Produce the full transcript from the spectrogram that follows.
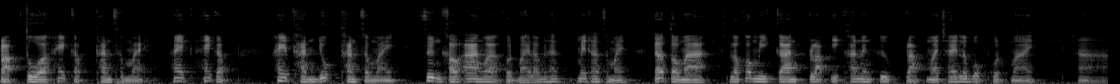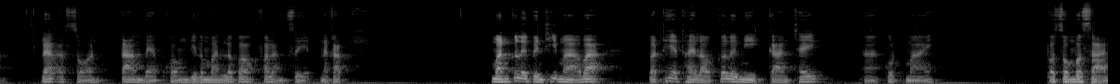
ปรับตัวให้กับทันสมัยให้ให้กับให้ทันยุคทันสมัย ซึ่งเขาอ้างว่ากฎหมายเราไม่ทันไม่ทันสมัย แล้วต่อมาเราก็มีการปรับอีกขั้นหนึ่งคือ ปรับมาใช้ระบบกฎหมายและอักษรตามแบบของเยอรมันแล้วก็ฝรั่งเศสนะครับ มันก็เลยเป็นที่มาว่าประเทศไทยเราก็เลยมีการใช้กฎหมาย ผสมผสาน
